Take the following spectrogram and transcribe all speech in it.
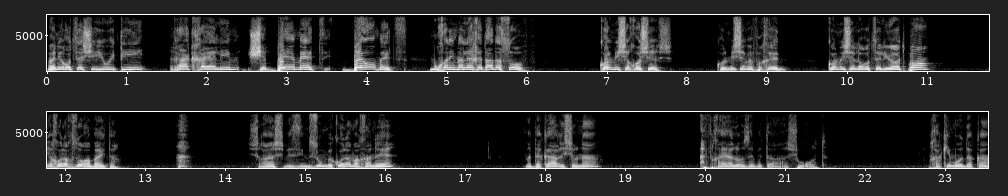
ואני רוצה שיהיו איתי רק חיילים שבאמת, באומץ, מוכנים ללכת עד הסוף. כל מי שחושש, כל מי שמפחד, כל מי שלא רוצה להיות פה, יכול לחזור הביתה. יש רעש וזמזום בכל המחנה. בדקה הראשונה, אף חייל לא עוזב את השורות. מחכים עוד דקה,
